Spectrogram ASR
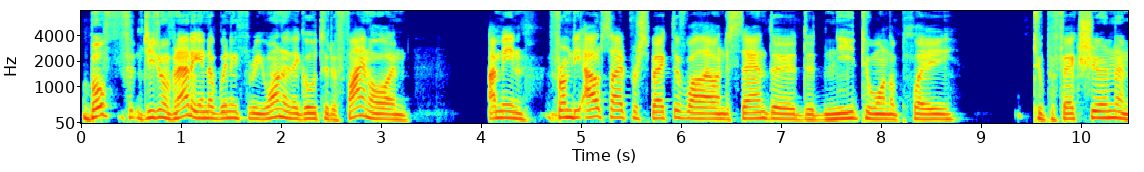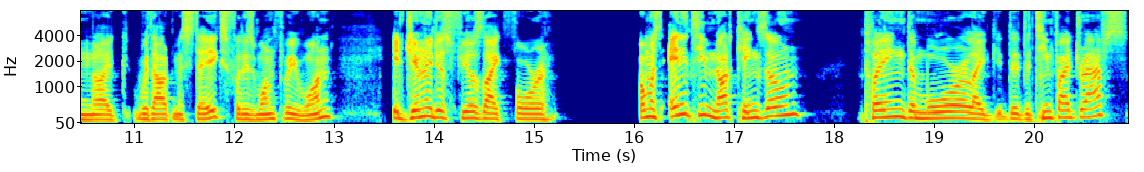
both G2 and Fnatic end up winning 3 1 and they go to the final. And I mean, from the outside perspective, while I understand the, the need to want to play to perfection and like without mistakes for this 1 3 1, it generally just feels like for almost any team not Kingzone, playing the more like the, the team fight drafts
